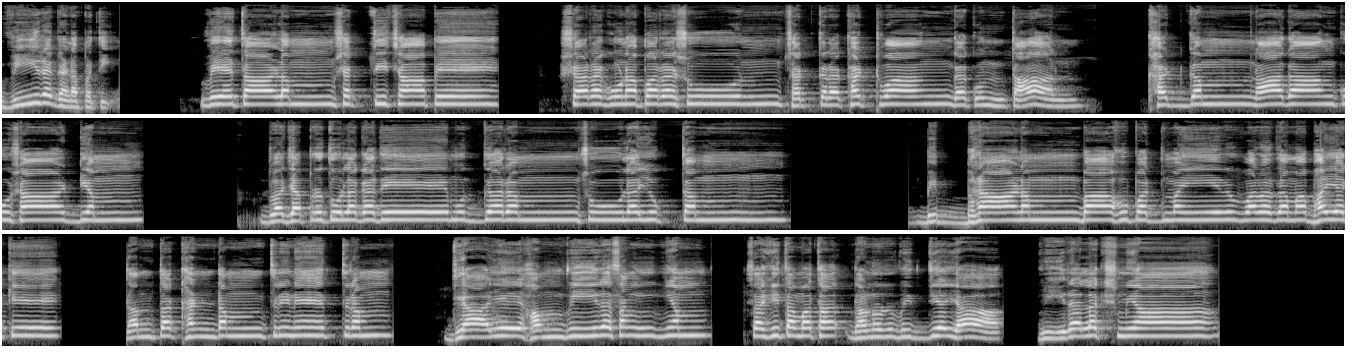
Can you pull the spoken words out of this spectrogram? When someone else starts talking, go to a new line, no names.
वीरगणपति वेतालं शक्तिचापे शरगुणपरशून् चक्रखट्वाङ्गकुन्तान् खड्गं नागाङ्कुशाढ्यं ध्वजपृतुलगदे मुद्गरं शूलयुक्तम् बिभ्राणं बाहुपद्मैर्वरदमभयके दन्तखण्डं त्रिनेत्रं ध्यायेऽहं वीरसंज्ञं सहितमथ धनुर्विद्यया वीरलक्ष्म्या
